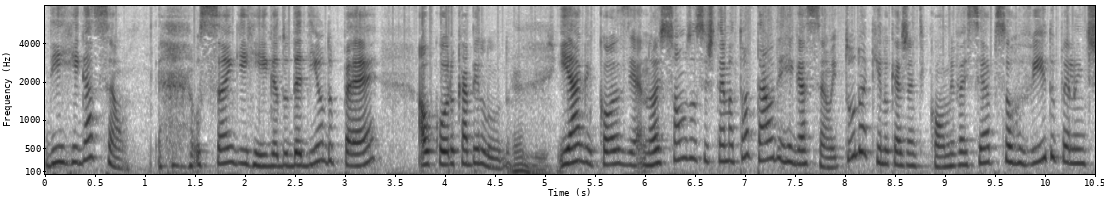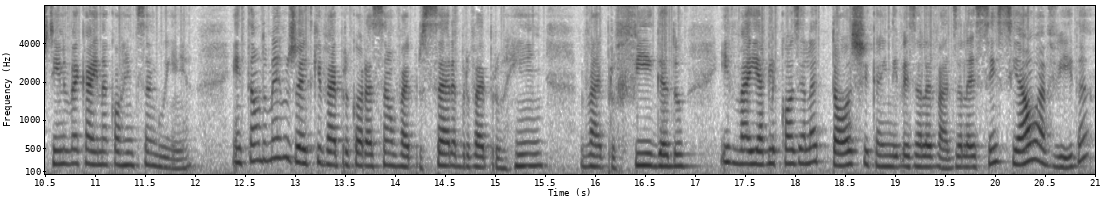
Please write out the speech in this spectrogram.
de irrigação. O sangue irriga do dedinho do pé ao couro cabeludo. É e a glicose, nós somos o sistema total de irrigação. E tudo aquilo que a gente come vai ser absorvido pelo intestino e vai cair na corrente sanguínea. Então, do mesmo jeito que vai para o coração, vai para o cérebro, vai para o rim, vai para o fígado e vai. E a glicose ela é tóxica em níveis elevados. Ela é essencial à vida,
